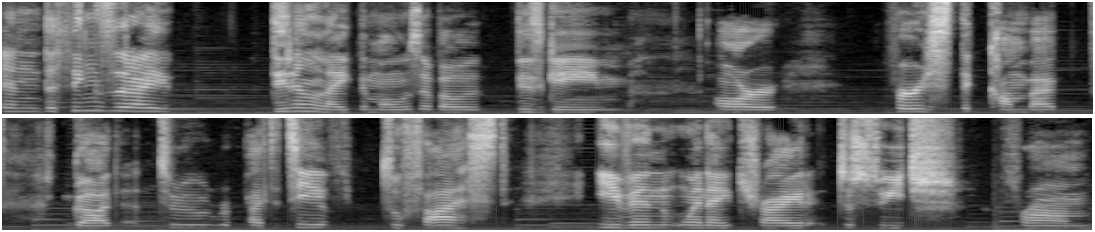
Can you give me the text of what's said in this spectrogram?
And the things that I didn't like the most about this game are first the combat got too repetitive, too fast, even when I tried to switch from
